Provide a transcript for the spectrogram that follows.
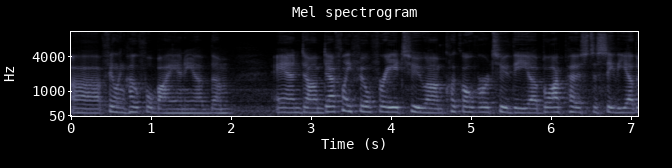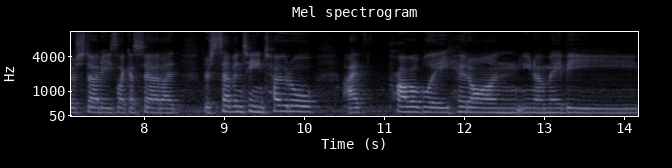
uh, feeling hopeful by any of them? And um, definitely feel free to um, click over to the uh, blog post to see the other studies. Like I said, I, there's 17 total. I probably hit on, you know, maybe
